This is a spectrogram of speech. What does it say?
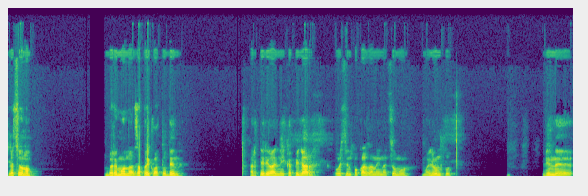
Для цього нам беремо за приклад один артеріальний капіляр. Ось він показаний на цьому малюнку. Він, е,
